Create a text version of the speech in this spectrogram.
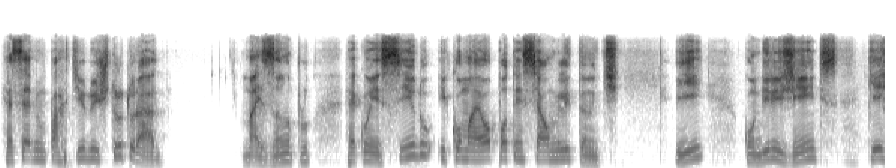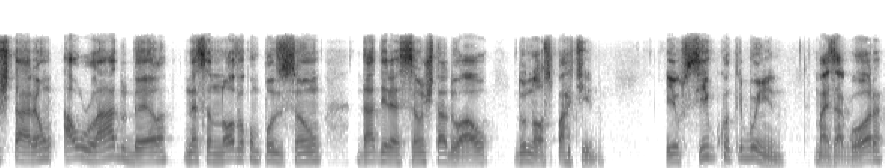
recebe um partido estruturado, mais amplo, reconhecido e com maior potencial militante, e com dirigentes que estarão ao lado dela nessa nova composição da direção estadual do nosso partido. Eu sigo contribuindo, mas agora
